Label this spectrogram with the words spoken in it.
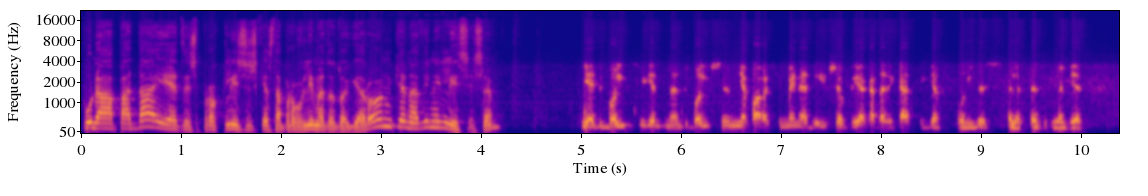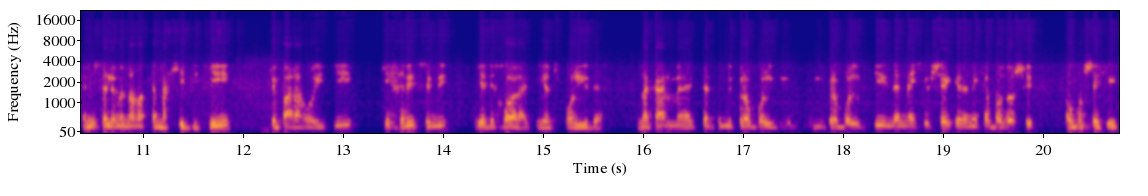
που να απαντάει στις προκλήσεις και στα προβλήματα των καιρών και να δίνει λύσεις. Ε; Η αντιπολίτευση για την αντιπολίτευση είναι μια παροχημένη αντίληψη η οποία καταδικάστηκε για τους πολίτες στις τελευταίες εκλογές. Εμείς θέλουμε να είμαστε μαχητικοί και παραγωγικοί και χρήσιμοι για τη χώρα και για τους πολίτες. Να κάνουμε κάτι μικροπολιτική, μικροπολιτική δεν έχει ουσία και δεν έχει αποδώσει όπως έχει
